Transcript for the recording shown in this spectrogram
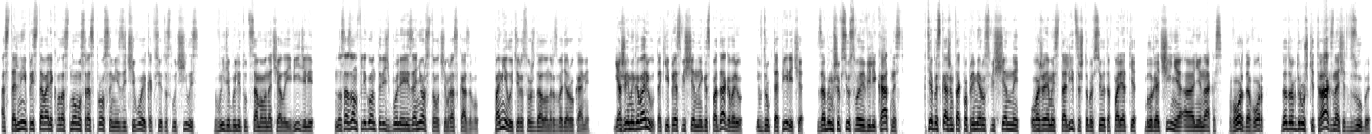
Остальные приставали к волосному с расспросами, из-за чего и как все это случилось, выйдя были тут с самого начала и видели, но Сазон Флегонтович более резонерствовал, чем рассказывал. «Помилуйте», — рассуждал он, разводя руками, — «я же им и говорю, такие преосвященные господа, говорю, и вдруг Топерича, забывши всю свою великатность, где бы, скажем так, по примеру священной, уважаемой столицы, чтобы все это в порядке благочиния, а не накось, вор да вор, да друг дружке трах, значит, в зубы,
